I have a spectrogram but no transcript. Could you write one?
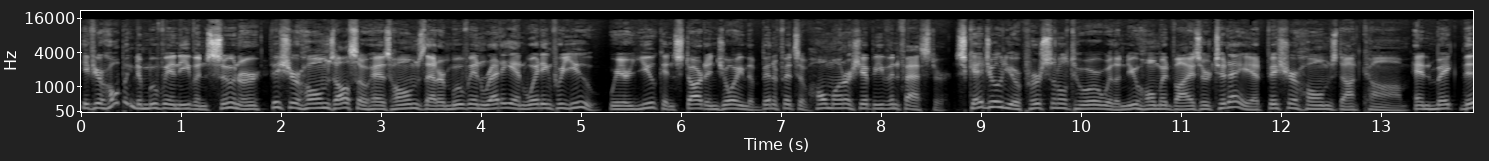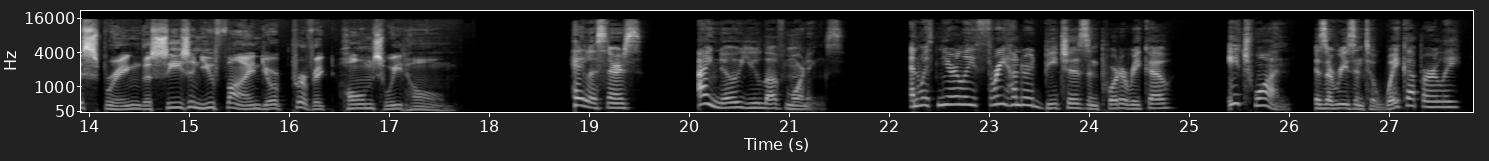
If you're hoping to move in even sooner, Fisher Homes also has homes that are move in ready and waiting for you, where you can start enjoying the benefits of homeownership even faster. Schedule your personal tour with a new home advisor today at FisherHomes.com and make this spring the season you find your perfect home sweet home. Hey, listeners. I know you love mornings. And with nearly 300 beaches in Puerto Rico, each one is a reason to wake up early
